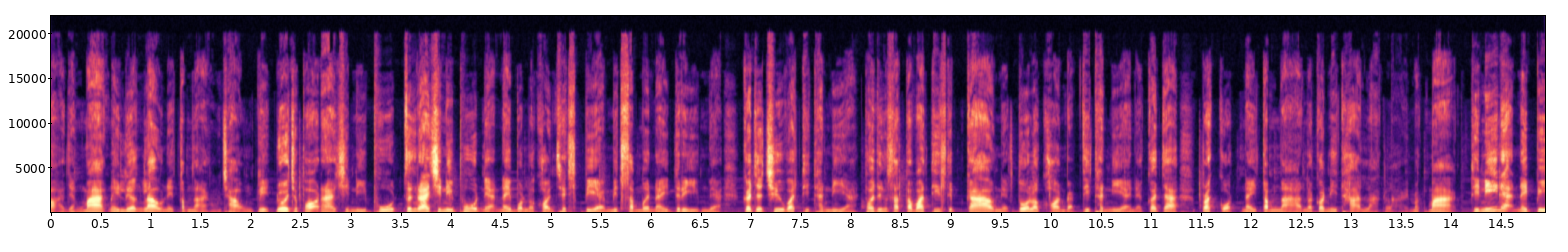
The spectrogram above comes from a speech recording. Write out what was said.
บาทอย่างมากในเรื่องเล่าในตำนานของชาวอังกฤษ โดยเฉพาะราชินีพูด ซึ่งราชินีพูดเนี่ยในในบทละครเชคสเปียร์ Midsummer Night Dream เนี่ยก็จะชื่อว่าทิทเนีย พอถึงศตวรรษที่ 19เนี่ยตัวละครแบบทิทเนียเนี่ยก็จะปรากฏในตำนานแล้วก็นิทานหลากหลายมาก ๆ ทีนี้เนี่ยในปี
